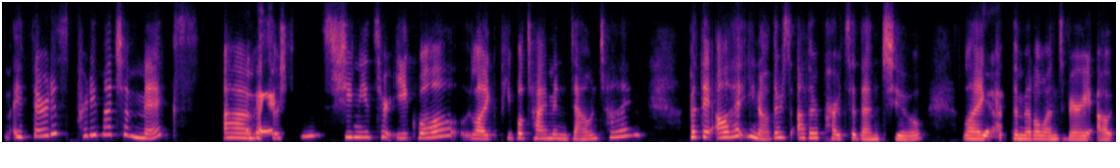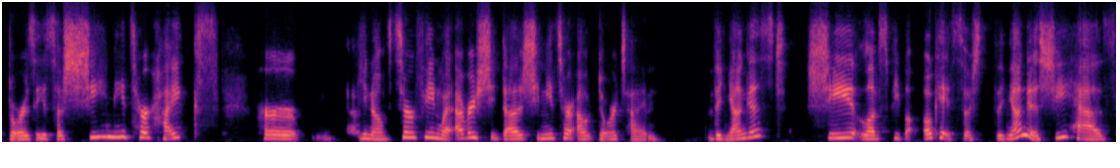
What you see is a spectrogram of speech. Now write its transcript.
My third is pretty much a mix. Um, okay. So she, she needs her equal, like people time and downtime. But they all have, you know, there's other parts of them too. Like yeah. the middle one's very outdoorsy. So she needs her hikes, her, you know, surfing, whatever she does, she needs her outdoor time. The youngest, she loves people. Okay. So the youngest, she has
